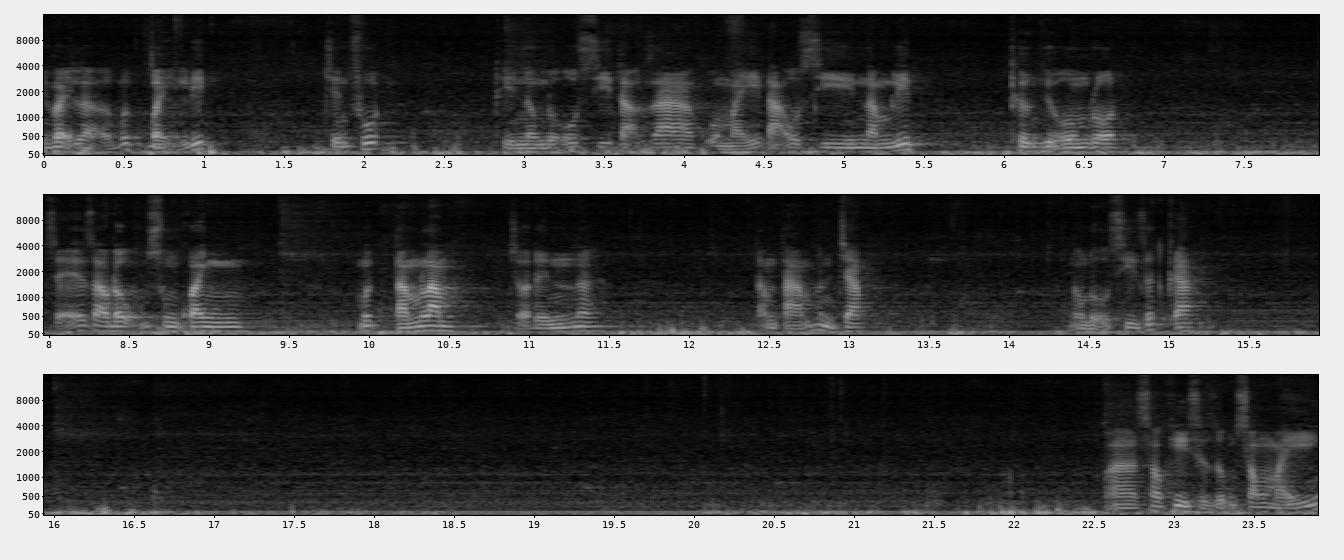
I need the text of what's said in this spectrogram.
Như vậy là ở mức 7 lít trên phút thì nồng độ oxy tạo ra của máy tạo oxy 5 lít thương hiệu Omron sẽ dao động xung quanh mức 85 cho đến ờ, 88%. Nồng độ oxy rất cao. Và sau khi sử dụng xong máy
